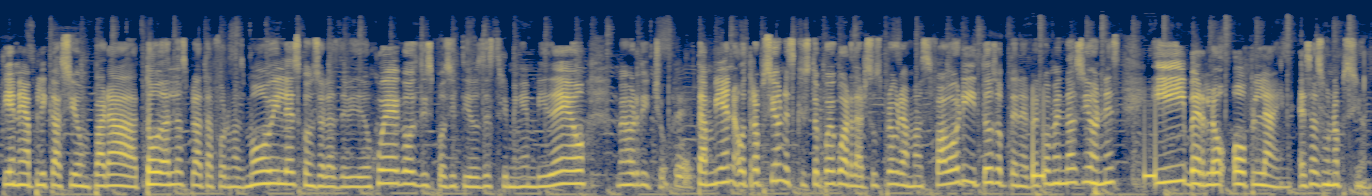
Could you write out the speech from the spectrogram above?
tiene aplicación para todas las plataformas móviles, consolas de videojuegos, dispositivos de streaming en video, mejor dicho. También otra opción es que usted puede guardar sus programas favoritos, obtener recomendaciones y verlo offline. Esa es una opción.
